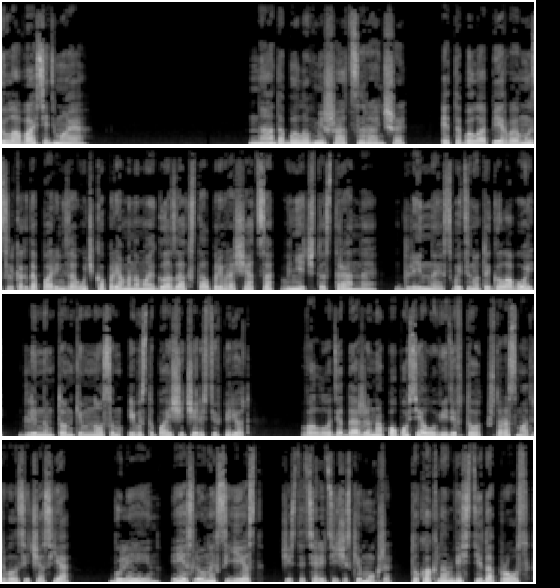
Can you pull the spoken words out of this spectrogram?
Глава седьмая. Надо было вмешаться раньше. Это была первая мысль, когда парень-заучка прямо на моих глазах стал превращаться в нечто странное. Длинное, с вытянутой головой, длинным тонким носом и выступающей челюстью вперед. Володя даже на попу сел, увидев то, что рассматривала сейчас я. Блин, если он их съест, чисто теоретически мог же, то как нам вести допрос?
